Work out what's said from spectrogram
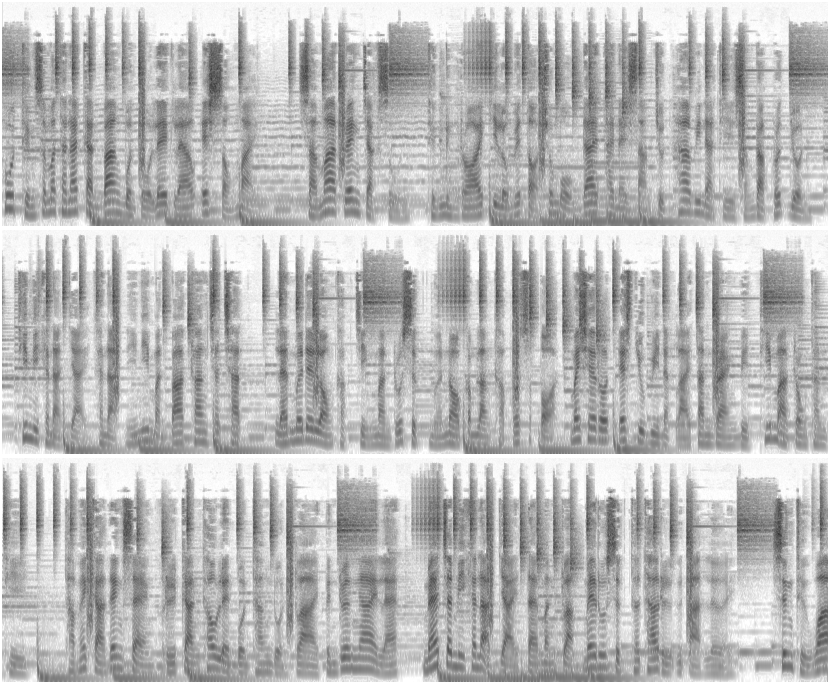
พูดถึงสมรรถนะกันบ้างบนตัวเลขแล้ว S2 ใหม่ สามารถเร่งจาก 0 ถึง 100 กิโลเมตรต่อชั่วโมงได้ภายใน 3.5 วินาทีสำหรับรถยนต์ที่มีขนาดใหญ่ขนาดนี้นี่มันบ้าคลั่งชัดๆ และเมื่อได้ลองขับจริงมันรู้สึกเหมือนนอกำลังขับรถสปอร์ต ไม่ใช่รถ SUV หนักหลายตันแรงบิดที่มาตรงทันที ทำให้การเร่งแซงหรือการเข้าเลนบนทางด่วนกลายเป็นเรื่องง่ายและ แม้จะมีขนาดใหญ่แต่มันกลับไม่รู้สึกเทอะทะหรืออึดอัดเลย ซึ่งถือว่า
